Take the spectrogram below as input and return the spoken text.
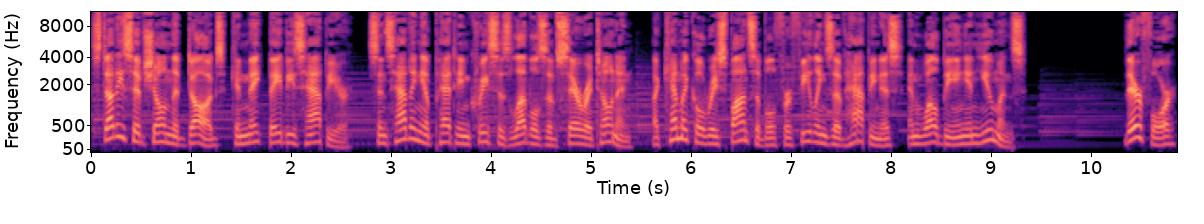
Studies have shown that dogs can make babies happier, since having a pet increases levels of serotonin, a chemical responsible for feelings of happiness and well being in humans. Therefore,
